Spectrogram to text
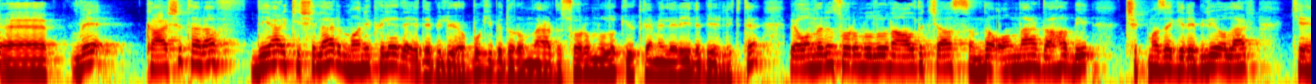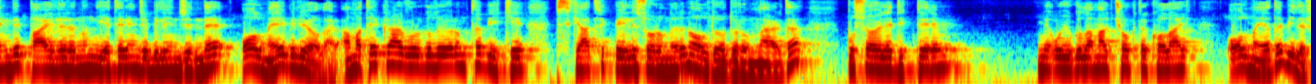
Ee, ve karşı taraf diğer kişiler manipüle de edebiliyor bu gibi durumlarda sorumluluk yüklemeleriyle birlikte ve onların sorumluluğunu aldıkça aslında onlar daha bir çıkmaza girebiliyorlar. Kendi paylarının yeterince bilincinde olmayabiliyorlar. Ama tekrar vurguluyorum tabii ki psikiyatrik belli sorunların olduğu durumlarda bu söylediklerimi uygulamak çok da kolay olmaya da bilir.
